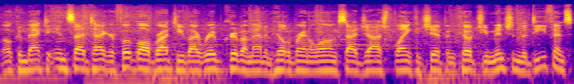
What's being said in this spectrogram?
Welcome back to Inside Tiger Football, brought to you by Rib Crib. I'm Adam Hildebrand alongside Josh Blankenship. And, Coach, you mentioned the defense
